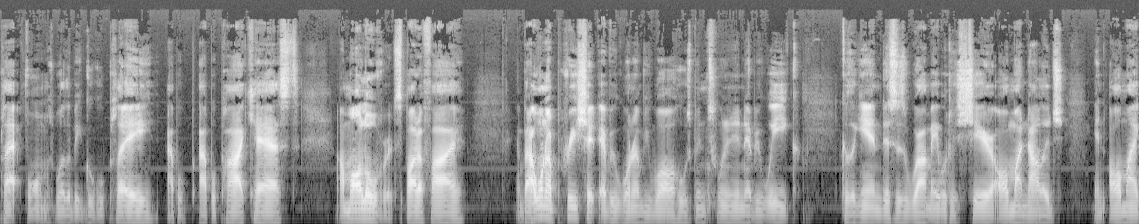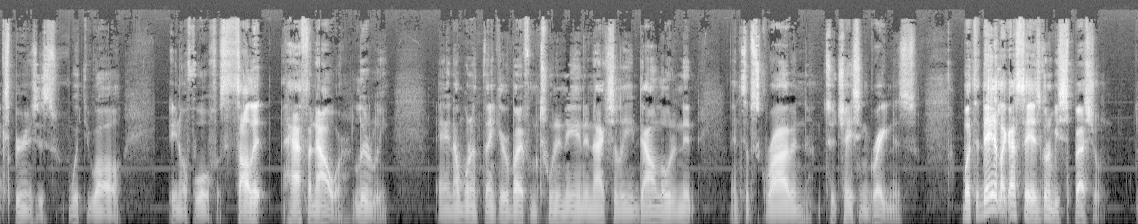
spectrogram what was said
platforms, whether it be Google Play, Apple Apple Podcast, I'm all over it. Spotify. But I want to appreciate every one of you all who's been tuning in every week. Because again, this is where I'm able to share all my knowledge and all my experiences with you all, you know, for, for solid half an hour, literally. And I want to thank everybody from tuning in and actually downloading it and subscribing to Chasing Greatness. But today, like I said, it's going to be special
